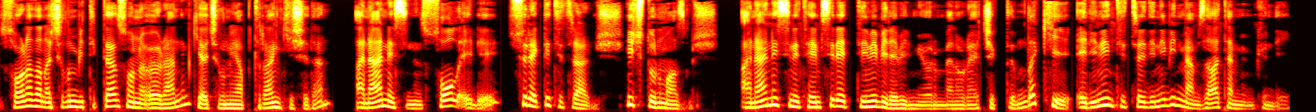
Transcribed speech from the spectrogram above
Sonradan açılım bittikten sonra öğrendim ki açılımı yaptıran kişiden anneannesinin sol eli sürekli titrermiş. Hiç durmazmış. anneannesini temsil ettiğimi bile bilmiyorum ben oraya çıktığımda ki elinin titrediğini bilmem zaten mümkün değil.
